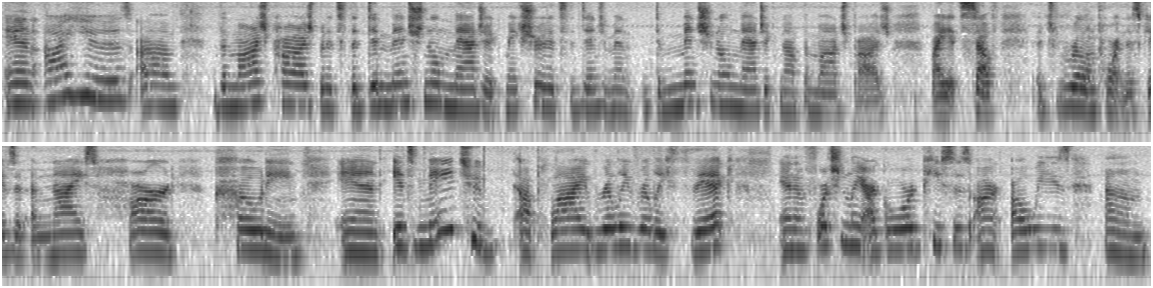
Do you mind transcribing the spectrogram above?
And I use um, the Mod Podge but it's the Dimensional Magic. Make sure it's the Dimensional Magic not the Mod Podge by itself. It's real important. This gives it a nice hard coating and it's made to apply really really thick and unfortunately, our gourd pieces aren't always um,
